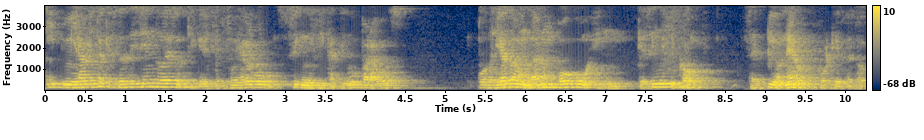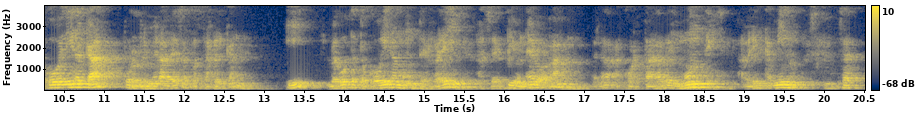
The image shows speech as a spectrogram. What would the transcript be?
Y mira, ahorita que estás diciendo eso, que, que, fue algo significativo para vos, ¿podrías ahondar un poco en qué significó ser pionero? Porque te tocó venir acá por primera vez a Costa Rica y luego te tocó ir a Monterrey a ser pionero, a, a cortar el monte, a abrir camino. O sea,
